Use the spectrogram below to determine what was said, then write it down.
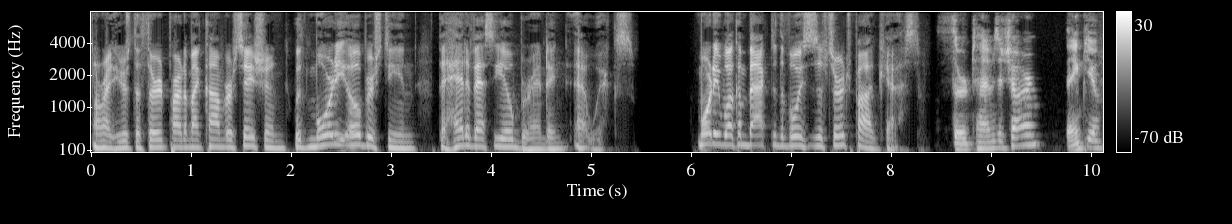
All right, here's the third part of my conversation with Mordy Oberstein, the head of SEO branding at Wix. Mordy, welcome back to the Voices of Search podcast. Third time's a charm. Thank you.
